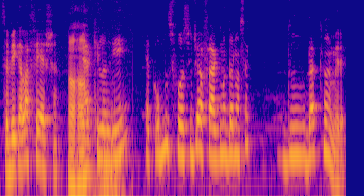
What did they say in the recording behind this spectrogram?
Você vê que ela fecha. Uhum. É aquilo ali, é como se fosse o diafragma da nossa do, da câmera.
